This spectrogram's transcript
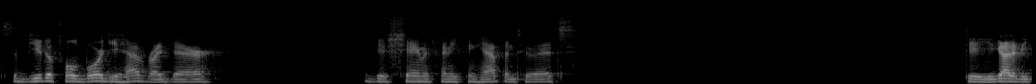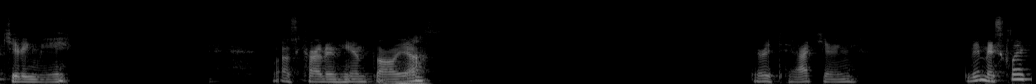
it's a beautiful board you have right there. It'd be a shame if anything happened to it. Dude, you gotta be kidding me. Last card in hand, Thalia. They're attacking. Did they misclick?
